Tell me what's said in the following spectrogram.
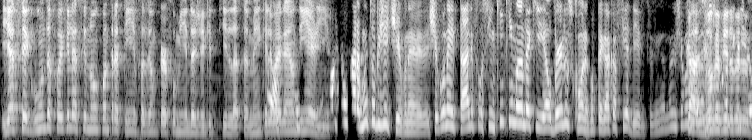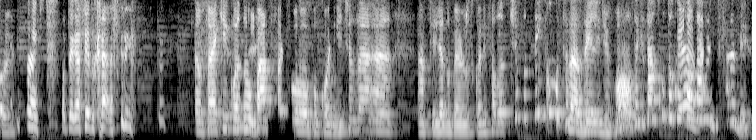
E a segunda foi que ele assinou um contratinho fazer um perfuminho da Jequitila também, que ele vai ganhar um dinheirinho. É um cara muito objetivo, né? Ele chegou na Itália e falou assim: quem que manda aqui? É o Berlusconi, vou pegar com a filha dele. Tá Casou com a filha do Berlusconi. Vou pegar a filha do cara, tá Tanto é que quando o Pato foi pro, pro Corinthians, a, a, a, filha do Berlusconi falou: tipo, tem como trazer ele de volta? Que tá, tô com é. saudade, sabe?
